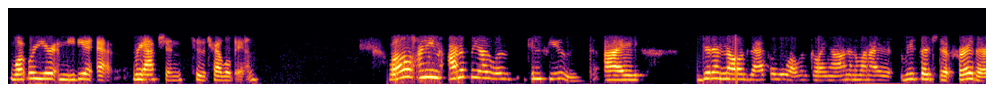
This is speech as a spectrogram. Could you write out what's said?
what were your immediate reactions to the travel ban? Well, I mean, honestly, I was confused. I didn't know exactly what was going on, and when I researched it further,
